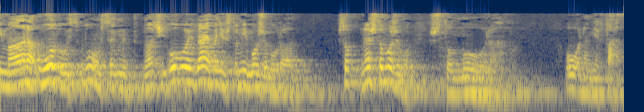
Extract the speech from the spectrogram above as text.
imana u ovom, u ovom segmentu. Znači, ovo je najmanje što mi možemo uraditi. Što, nešto možemo? Što moramo. Ovo nam je farz.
